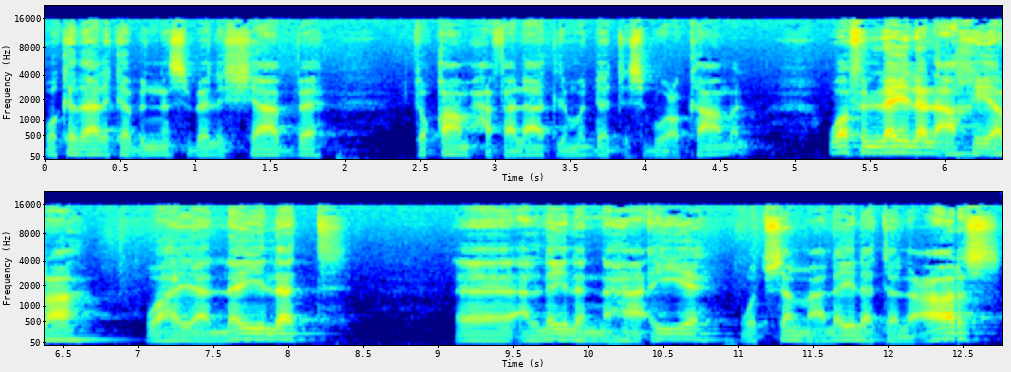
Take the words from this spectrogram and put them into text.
وكذلك بالنسبة للشابة تقام حفلات لمدة أسبوع كامل. وفي الليلة الأخيرة وهي ليلة آه، الليلة النهائية وتسمى ليلة العرس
